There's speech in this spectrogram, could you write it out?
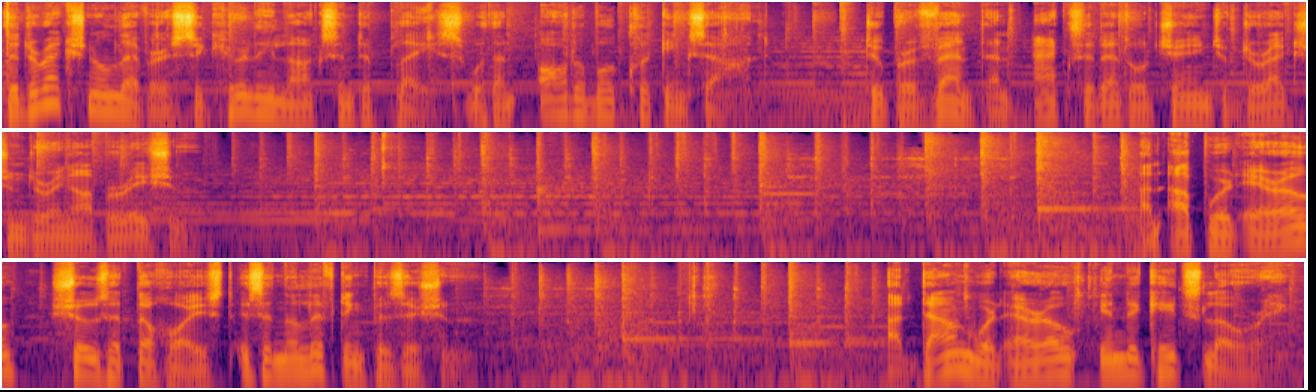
The directional lever securely locks into place with an audible clicking sound to prevent an accidental change of direction during operation. An upward arrow shows that the hoist is in the lifting position. A downward arrow indicates lowering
